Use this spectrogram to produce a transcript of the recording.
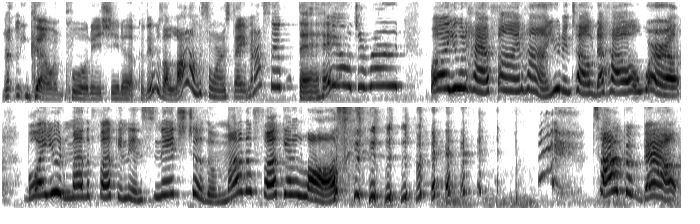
Let me go and pull this shit up because it was a long sworn statement. I said, What the hell, Jerrod? Boy, you'd have fun, huh? You done told the whole world. Boy, you'd motherfucking then snitch to the motherfucking laws. Talk about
